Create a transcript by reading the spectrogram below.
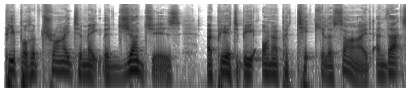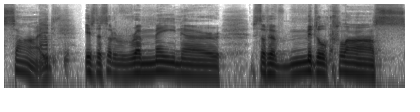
people have tried to make the judges appear to be on a particular side, and that side Absolutely. is the sort of Remainer, sort of middle class,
